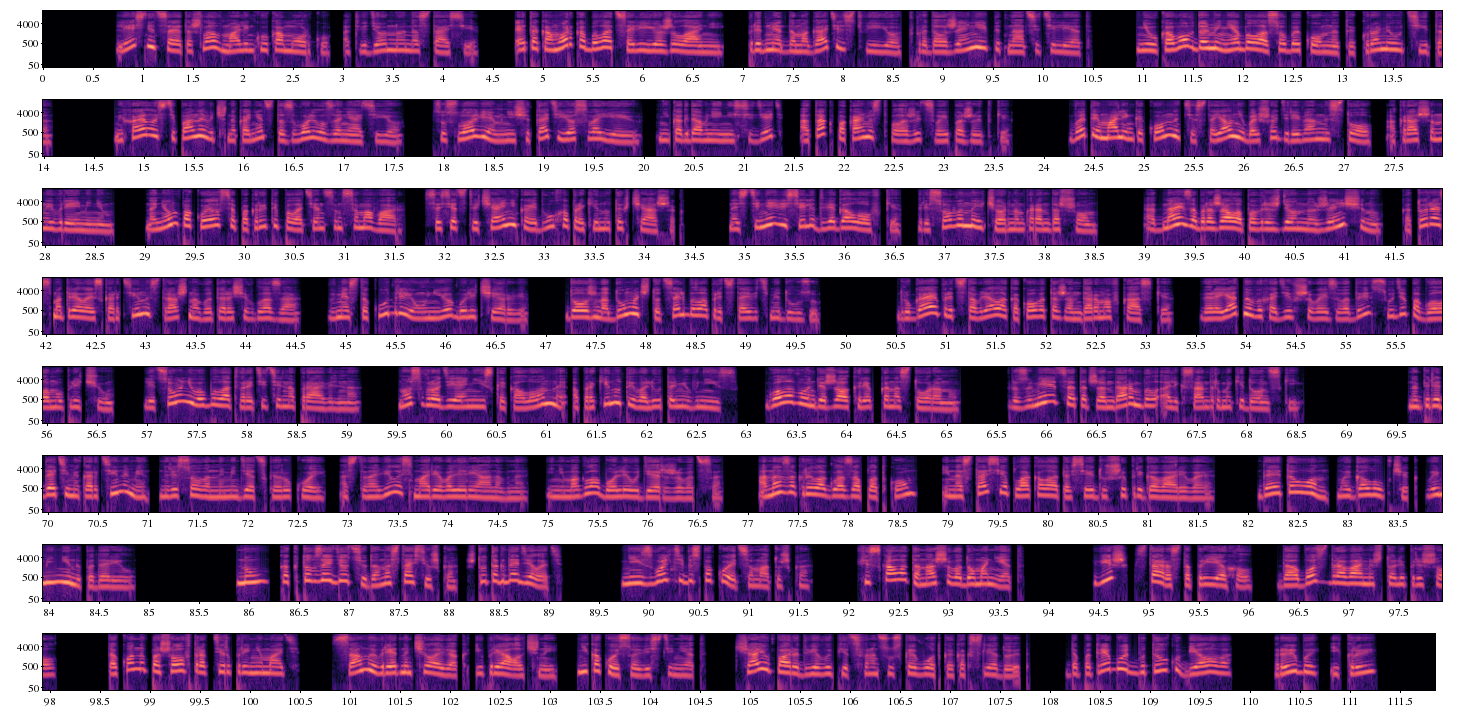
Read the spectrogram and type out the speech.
Лестница эта шла в маленькую коморку, отведенную Настасье. Эта коморка была целью ее желаний, предмет домогательств ее в продолжении 15 лет. Ни у кого в доме не было особой комнаты, кроме у Тита. Михаил Степанович наконец дозволил занять ее, с условием не считать ее своею, никогда в ней не сидеть, а так пока мест положить свои пожитки. В этой маленькой комнате стоял небольшой деревянный стол, окрашенный временем. На нем покоился покрытый полотенцем самовар, в соседстве чайника и двух опрокинутых чашек. На стене висели две головки, рисованные черным карандашом. Одна изображала поврежденную женщину, которая смотрела из картины, страшно вытаращив глаза. Вместо кудри у нее были черви. Должна думать, что цель была представить медузу. Другая представляла какого-то жандарма в каске, вероятно, выходившего из воды, судя по голому плечу. Лицо у него было отвратительно правильно. Нос вроде ионийской колонны, опрокинутый валютами вниз. Голову он держал крепко на сторону. Разумеется, этот жандарм был Александр Македонский. Но перед этими картинами, нарисованными детской рукой, остановилась Марья Валерьяновна и не могла более удерживаться. Она закрыла глаза платком, и Настасья плакала ото всей души, приговаривая. «Да это он, мой голубчик, в именины подарил». «Ну, как кто взойдет сюда, Настасьюшка, что тогда делать?» «Не извольте беспокоиться, матушка. Фискала-то нашего дома нет. Вишь, староста приехал, да обоз с дровами, что ли, пришел. Так он и пошел в трактир принимать. Самый вредный человек и приалчный, никакой совести нет. Чаю пары-две выпьет с французской водкой как следует. Да потребует бутылку белого, рыбы, икры.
